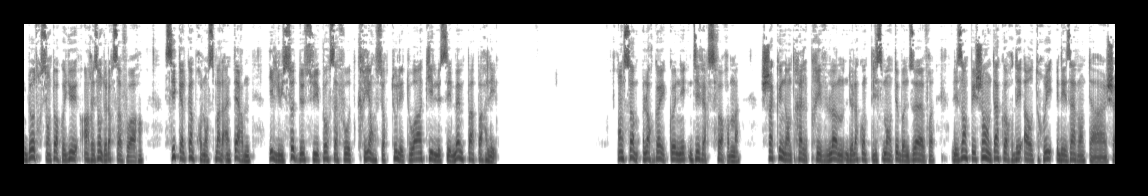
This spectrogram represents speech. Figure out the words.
D'autres sont orgueilleux en raison de leur savoir. Si quelqu'un prononce mal un terme, il lui saute dessus pour sa faute, criant sur tous les toits qu'il ne sait même pas parler. En somme, l'orgueil connaît diverses formes. Chacune d'entre elles prive l'homme de l'accomplissement de bonnes œuvres, les empêchant d'accorder à autrui des avantages.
